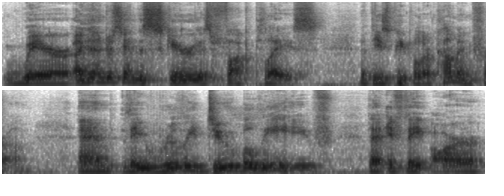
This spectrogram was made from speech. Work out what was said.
where I understand the scariest fuck place that these people are coming from, and they really do believe that if they are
